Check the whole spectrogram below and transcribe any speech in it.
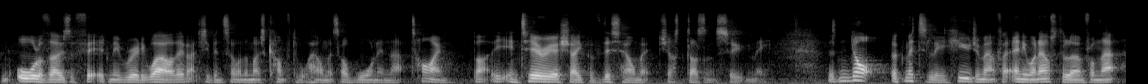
and all of those have fitted me really well. They've actually been some of the most comfortable helmets I've worn in that time but the interior shape of this helmet just doesn't suit me. There's not, admittedly, a huge amount for anyone else to learn from that,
